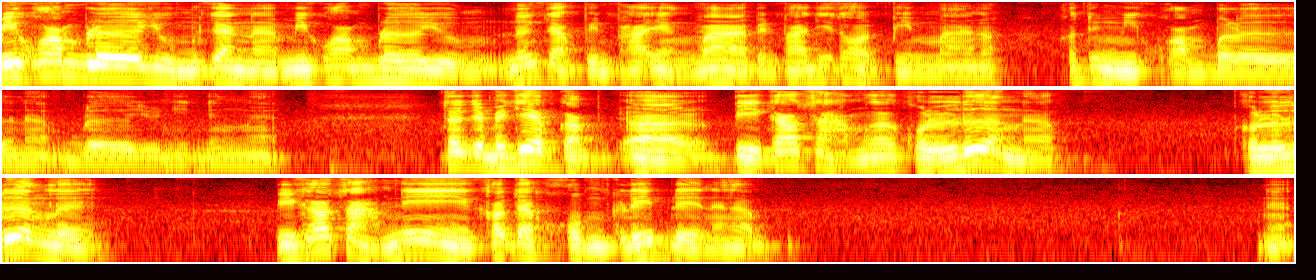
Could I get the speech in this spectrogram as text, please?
มีความเบลออยู่เหมือนกันนะมีความเบลออยู่ เนื่องจากเป็นพระอย่างว่าเป็นพระที่ถอดพิมพ์มาเนาะเขาจึงมีความเบลอนะเบลออยู่นิดนึงนะถ้าจะไปเทียบกับปีเก้าสามก็คนเรื่องนะครับ คนละเรื่องเลย ปีเก้าสามนี่เขาจะคมกริบเลยนะครับ เนี่ย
